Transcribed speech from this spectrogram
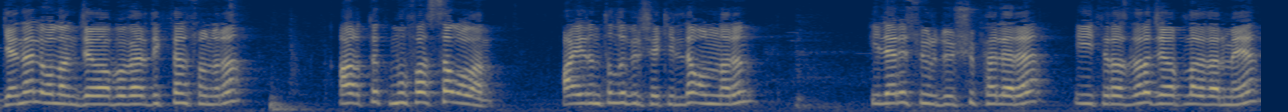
genel olan cevabı verdikten sonra artık mufassal olan, ayrıntılı bir şekilde onların ileri sürdüğü şüphelere, itirazlara cevaplar vermeye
